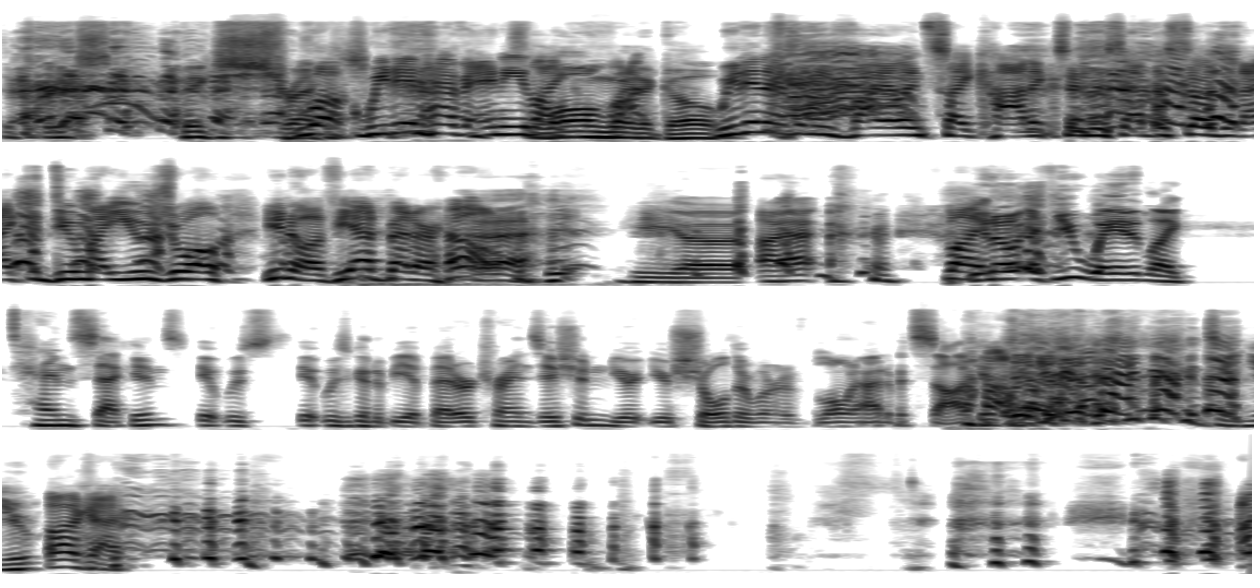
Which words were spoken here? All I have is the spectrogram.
Big stretch. Look, we didn't have any It's like long way to go. we didn't have any violent psychotics in this episode that I could do my usual. You know, if you had better help, he uh I but you know, if you waited like 10 seconds, it was it was going to be a better transition. Your your shoulder wouldn't have blown out of its socket. But you, could, you can continue. okay. I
